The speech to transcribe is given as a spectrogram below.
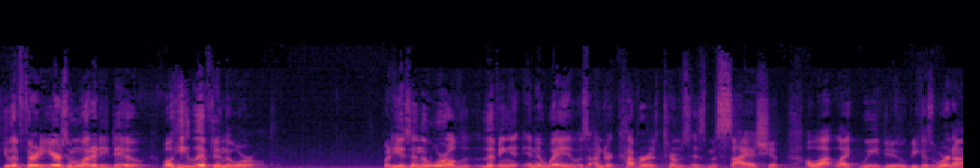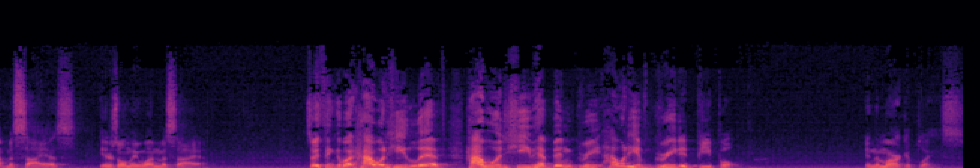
He lived 30 years, and what did he do? Well, he lived in the world. But he is in the world living in a way that was undercover in terms of his messiahship, a lot like we do, because we're not messiahs. There's only one Messiah. So you think about how would he live? How would he have been greet, how would he have greeted people in the marketplace?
